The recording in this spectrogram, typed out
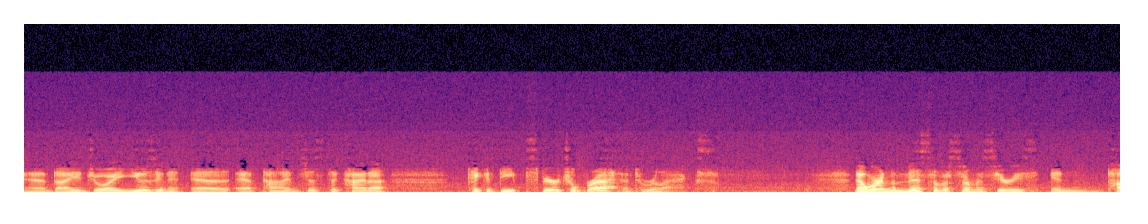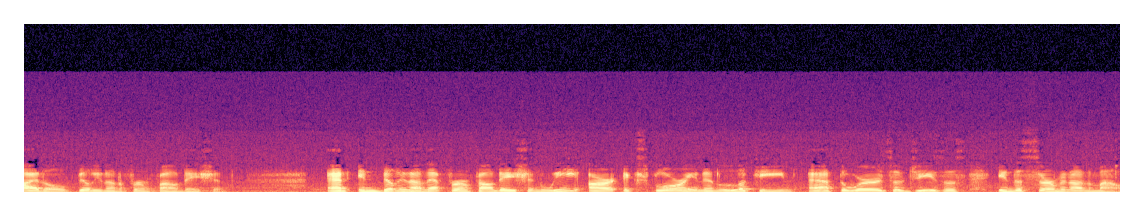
and I enjoy using it at, at times just to kind of take a deep spiritual breath and to relax. Now, we're in the midst of a sermon series entitled Building on a Firm Foundation. And in building on that firm foundation, we are exploring and looking at the words of Jesus in the Sermon on the Mount.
